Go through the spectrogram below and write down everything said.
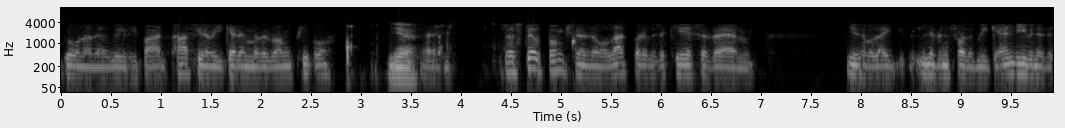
going on a really bad path. You know, you get in with the wrong people. Yeah. Um, so still functioning and all that, but it was a case of, um, you know, like living for the weekend, even at the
